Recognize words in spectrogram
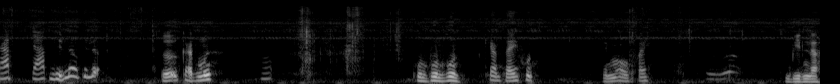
จับจับจับบินแล้วบินแล้วเออกัดมือพุ่นพุ่นพุ่นแก้มใสพุ่นเห็นมองไฟบินละ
